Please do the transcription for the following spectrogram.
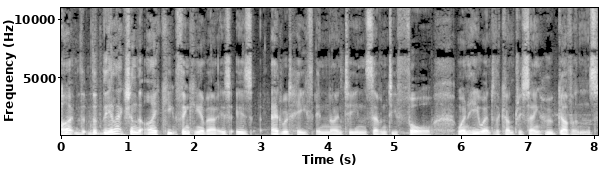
I, the, the, election that I keep thinking about is, is Edward Heath in 1974 when he went to the country saying, Who governs?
